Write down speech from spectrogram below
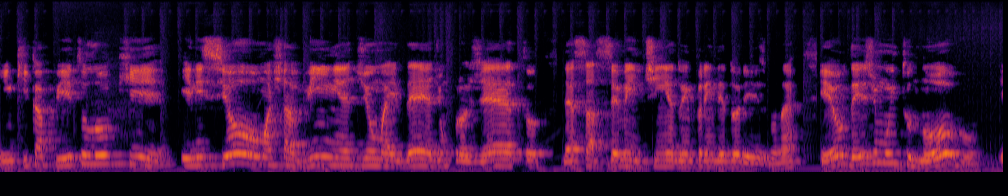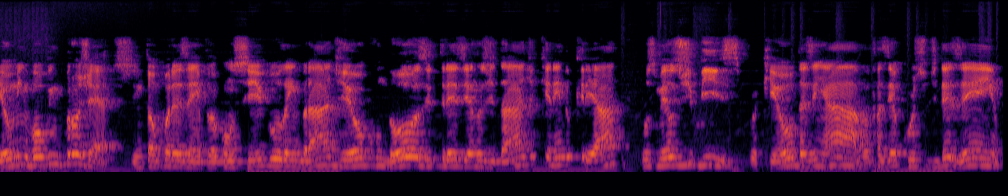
em que capítulo que iniciou uma chavinha de uma ideia, de um projeto, dessa sementinha do empreendedorismo, né? Eu, desde muito novo, eu me envolvo em projetos. Então, por exemplo, eu consigo lembrar de eu com 12, 13 anos de idade querendo criar os meus gibis, porque eu desenhava, fazia curso de desenho.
